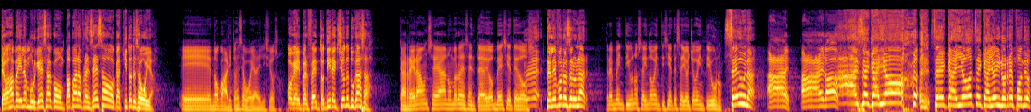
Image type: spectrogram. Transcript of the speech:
¿Te vas a pedir la hamburguesa con papa a la francesa o casquitos de cebolla? Eh, no, con aritos de cebolla, delicioso. Ok, perfecto. ¿Dirección de tu casa? Carrera 11A, número 62B72. Eh, teléfono celular. 321-697-6821. Cédula. ¡Ay! ¡Ay, no! ¡Ay, se cayó! Se cayó, se cayó y no respondió.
